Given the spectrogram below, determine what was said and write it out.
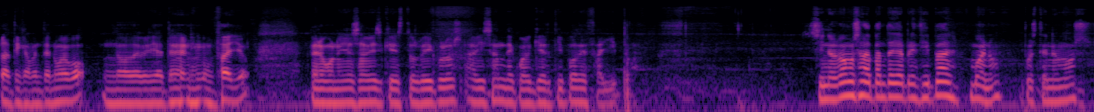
prácticamente nuevo, no debería tener ningún fallo, pero bueno, ya sabéis que estos vehículos avisan de cualquier tipo de fallito. Si nos vamos a la pantalla principal, bueno, pues tenemos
